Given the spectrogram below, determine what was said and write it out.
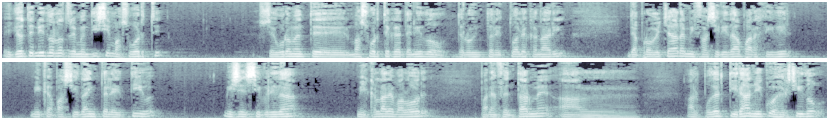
Eh, Yo he tenido la tremendísima suerte, seguramente el más suerte que he tenido de los intelectuales canarios, de aprovechar mi facilidad para escribir, mi capacidad intelectiva, mi sensibilidad, mi escala de valores, para enfrentarme al, al poder tiránico ejercido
